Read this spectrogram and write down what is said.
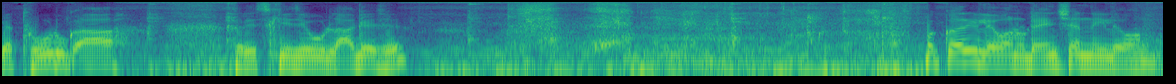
કે થોડુંક આ રિસ્કી જેવું લાગે છે. પણ કરી લેવાનું, ટેન્શન નહીં લેવાનું.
